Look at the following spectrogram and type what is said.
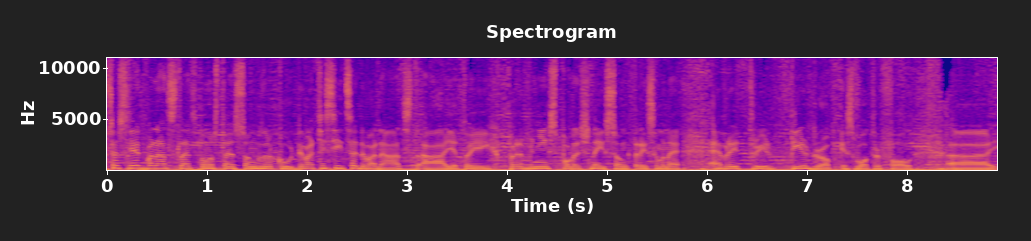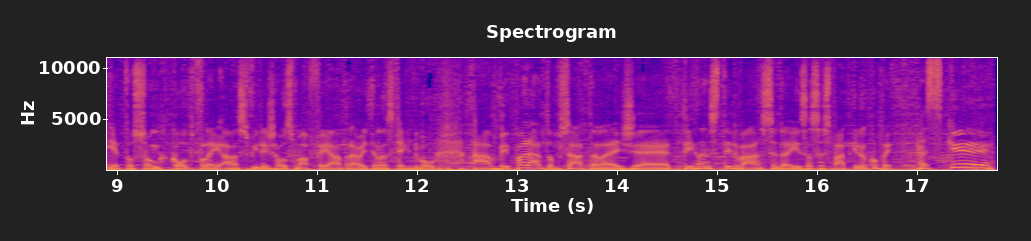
přesně 12 let, tohle to je song z roku 2012 a je to jejich první společný song, který se jmenuje Every Tear- Teardrop is Waterfall. Uh, je to song Coldplay a Swedish House Mafia, právě těhle z těch dvou. A vypadá to, přátelé, že tyhle ty dva se dají zase zpátky dokupy. Hezky! Uh,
